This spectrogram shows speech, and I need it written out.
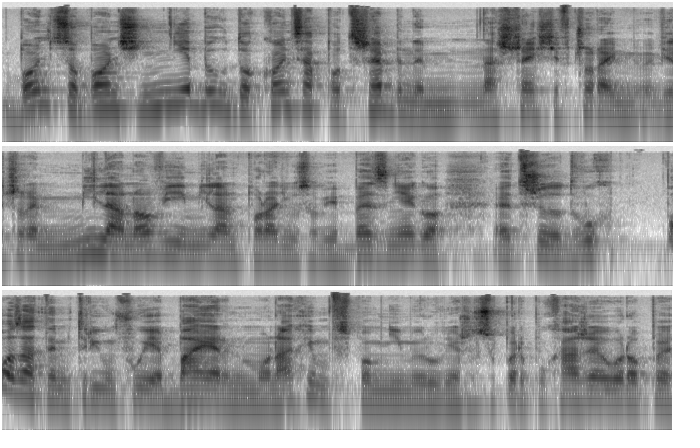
bądź co bądź nie był do końca potrzebny, na szczęście wczoraj wieczorem Milanowi. Milan poradził sobie bez niego 3 do 2. Poza tym triumfuje Bayern Monachium, wspomnijmy również o Superpucharze Europy,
